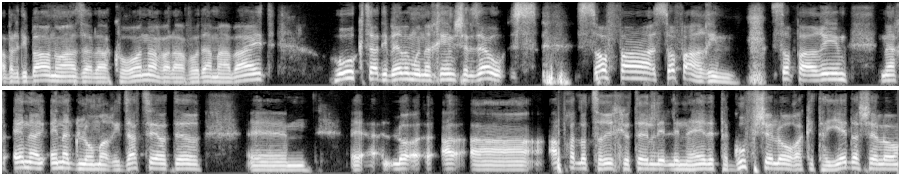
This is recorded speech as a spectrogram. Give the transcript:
אבל דיברנו אז על הקורונה ועל העבודה מהבית. הוא קצת דיבר במונחים של זהו, סוף, ה, סוף הערים. סוף הערים, אין, אין אגלומריזציה יותר, אמ, אה, לא, אף אחד לא צריך יותר לנייד את הגוף שלו, רק את הידע שלו,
